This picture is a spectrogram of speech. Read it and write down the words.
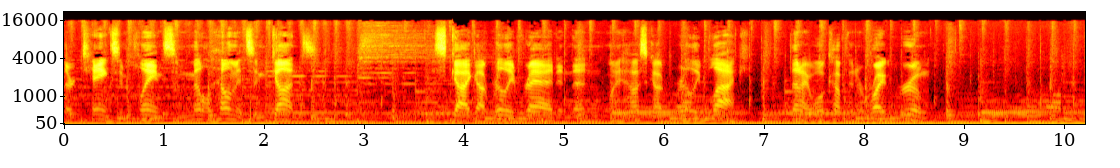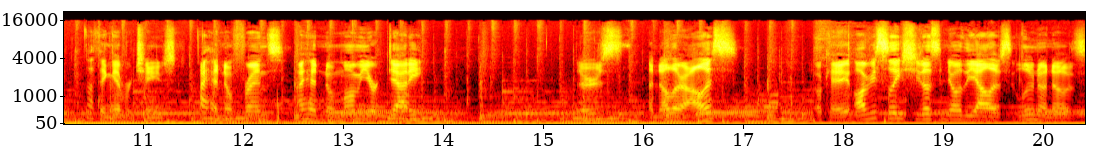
their tanks and planes and metal helmets and guns. The sky got really red and then my house got really black. Then I woke up in a right room Nothing ever changed. I had no friends. I had no mommy or daddy. There's another Alice? Okay, obviously she doesn't know the Alice Luna knows.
